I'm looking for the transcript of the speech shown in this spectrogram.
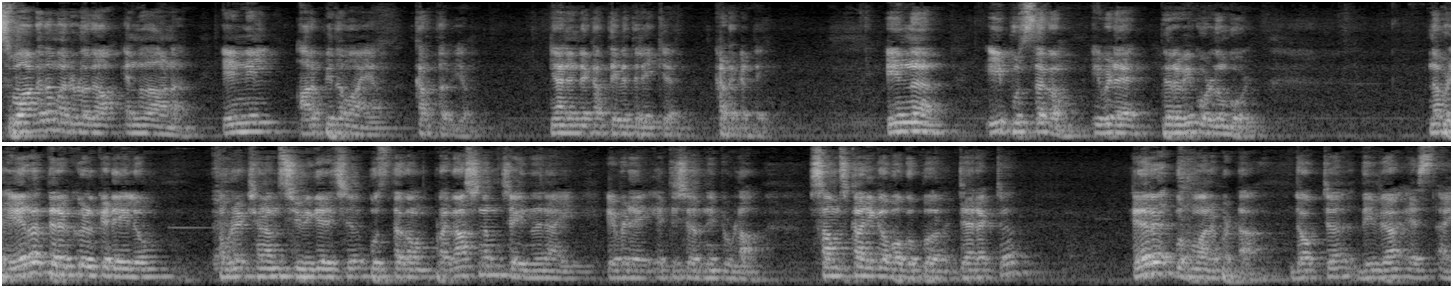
സ്വാഗതം അരുളുക എന്നതാണ് എന്നിൽ അർപ്പിതമായ കർത്തവ്യം. ഞാൻ എന്റെ കർത്തവ്യത്തിലേക്ക് കടക്കട്ടെ. ഇന്ന് ഈ പുസ്തകം ഇവിടെ പിറവിക്കൊള്ളുമ്പോൾ നമ്മൾ ഏറെ തിരക്കുകൾക്കിടയിലും നമ്മുടെ ക്ഷണം സ്വീകരിച്ച് പുസ്തകം പ്രകാശനം ചെയ്യുന്നതിനായി ഇവിടെ എത്തിച്ചേർന്നിട്ടുള്ള സാംസ്കാരിക വകുപ്പ് ഡയറക്ടർ ഏറെ ബഹുമാനപ്പെട്ട doctor Divya S I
